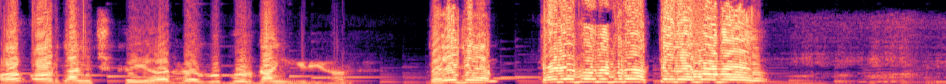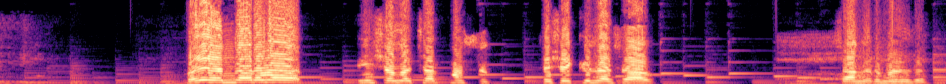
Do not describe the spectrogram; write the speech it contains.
O oradan çıkıyor, bu buradan giriyor. Dayıcım, telefonu bırak telefonu! Önde araba inşallah çarpmazsın. Teşekkürler sağ ol. Sanırım öldü.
